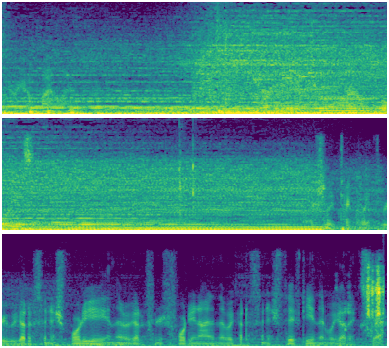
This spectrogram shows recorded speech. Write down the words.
There we go, finally. 48, two more rounds, boys. Actually, technically three. We gotta finish 48, and then we gotta finish 49, and then we gotta finish 50, and then we gotta extract.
